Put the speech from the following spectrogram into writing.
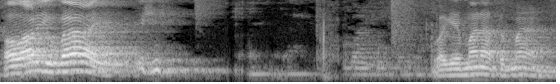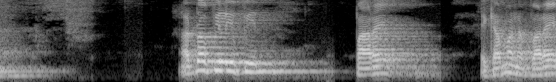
How are you? Bye. Bagaimana teman? Atau Filipin? Pare. Eh mana pare.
